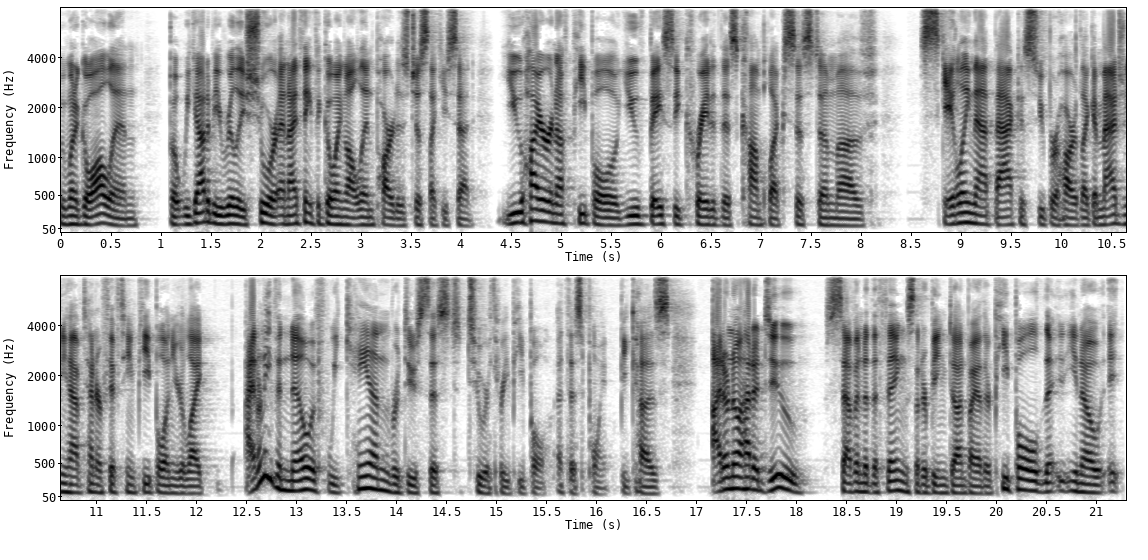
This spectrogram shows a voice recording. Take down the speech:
we want to go all in but we got to be really sure. And I think the going all in part is just like you said. You hire enough people, you've basically created this complex system of scaling that back is super hard. Like imagine you have 10 or 15 people and you're like, I don't even know if we can reduce this to two or three people at this point because I don't know how to do seven of the things that are being done by other people. That you know, it,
